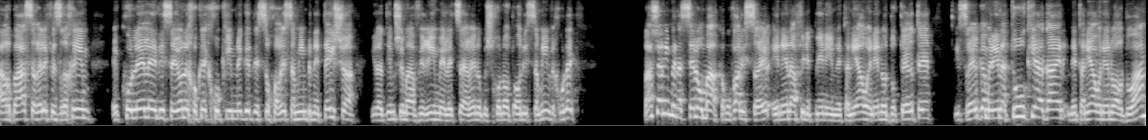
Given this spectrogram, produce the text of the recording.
14 אה, אזרחים, אה, כולל אה, ניסיון לחוקק חוקים נגד סוחרי סמים בני תשע, ילדים שמעבירים לצערנו בשכונות עוני סמים וכולי. מה שאני מנסה לומר, כמובן ישראל איננה הפיליפינים, נתניהו איננו דוטרטה, ישראל גם איננה טורקיה עדיין, נתניהו איננו ארדואן,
